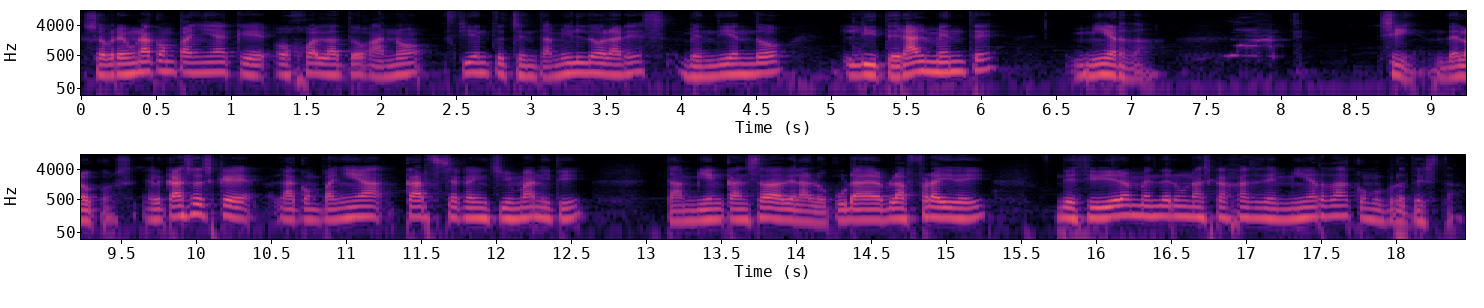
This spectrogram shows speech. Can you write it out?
Sobre una compañía que, ojo al dato, ganó 180 mil dólares vendiendo literalmente mierda. Sí, de locos. El caso es que la compañía Cards Against Humanity, también cansada de la locura del Black Friday, decidieron vender unas cajas de mierda como protesta.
